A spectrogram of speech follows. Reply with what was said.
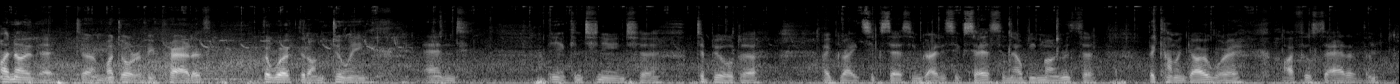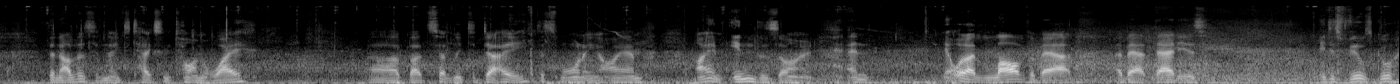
I know that um, my daughter would be proud of the work that I'm doing and you know, continuing to, to build a, a great success and greater success. And there'll be moments that, that come and go where I feel sadder than, than others and need to take some time away. Uh, but certainly today, this morning, I am I am in the zone, and you know what I love about about that is it just feels good.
